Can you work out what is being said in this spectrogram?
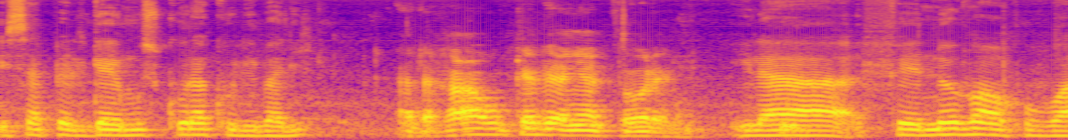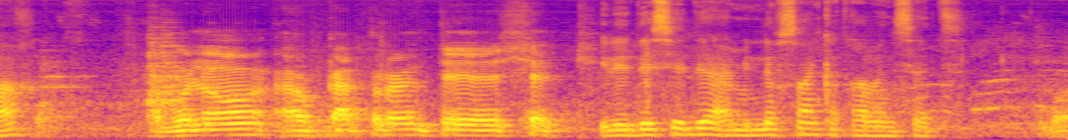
il s'appelle Gaye Mouskoura Koulibaly. Il a fait 9 ans au pouvoir. a bɔnɔ a 87 Il est décédé en 1987. bon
